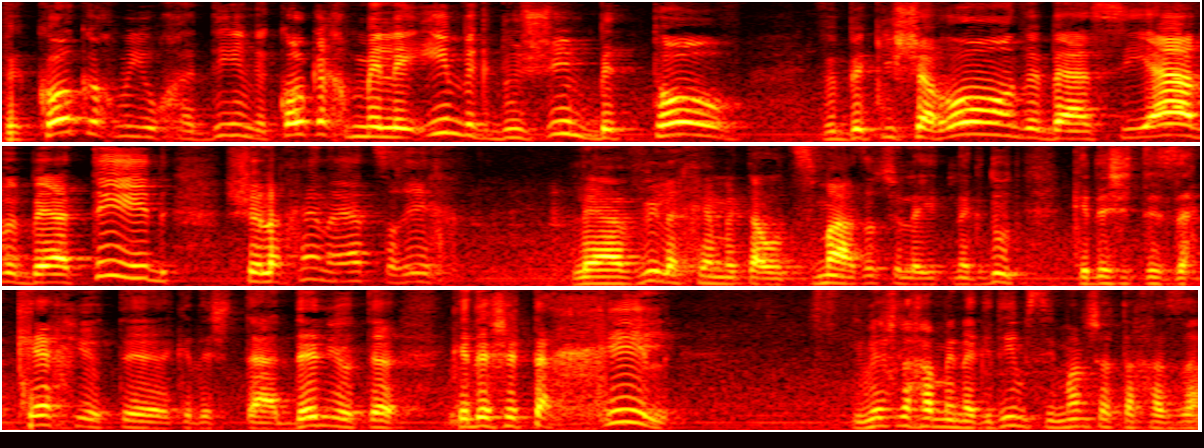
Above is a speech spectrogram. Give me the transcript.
וכל כך מיוחדים וכל כך מלאים וקדושים בטוב ובכישרון ובעשייה ובעתיד, שלכן היה צריך להביא לכם את העוצמה הזאת של ההתנגדות, כדי שתזכך יותר, כדי שתעדן יותר, כדי שתכיל. אם יש לך מנגדים, סימן שאתה חזק.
